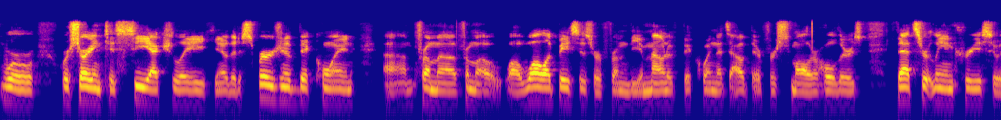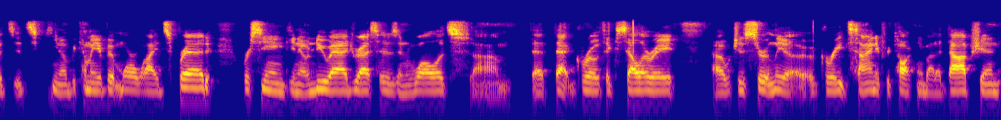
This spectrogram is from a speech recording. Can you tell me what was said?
we're we're starting to see actually you know the dispersion of Bitcoin um, from a from a, a, wallet basis or from the amount of Bitcoin that's out there for smaller holders. That certainly increased so it's it's you know becoming a bit more widespread. We're seeing you know new addresses and wallets um, that that growth accelerate, uh, which is certainly a, a, great sign if you're talking about adoption.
